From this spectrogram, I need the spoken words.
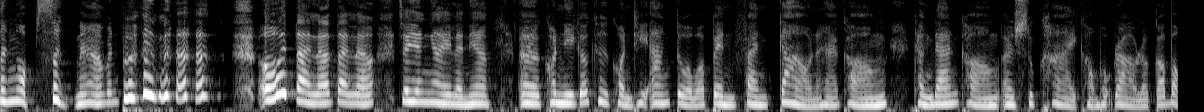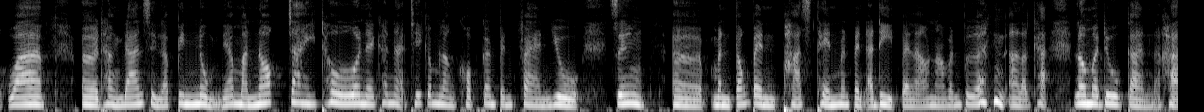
สงบศึกนะคะเพื่อนๆโอ้ยตายแล้วตายแล้วจะยังไงล่ะเนี่ยเออคนนี้ก็คือคนที่อ้างตัวว่าเป็นแฟนเก่านะคะของทางด้านของสุขายของพวกเราแล้วก็บอกว่าเออทางด้านศิลปินหนุ่มเนี่ยมานอกใจเธอในขณะที่กำลังคบกันเป็นแฟนอยู่ ซึ่งเออมันต้องเป็น past tense มันเป็นอดีตไปแล้วนะเพื่อนๆเอาละค่ะ เรามาดูกันนะคะ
